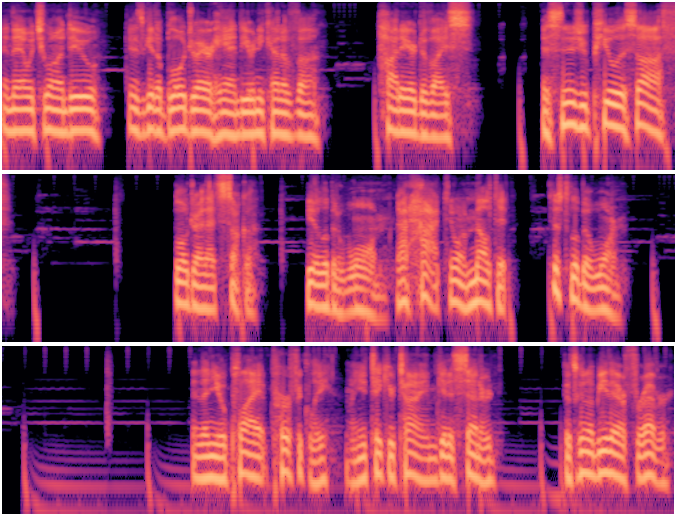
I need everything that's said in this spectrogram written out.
And then what you want to do is get a blow dryer handy or any kind of uh, hot air device. As soon as you peel this off, blow dry that sucker. Get a little bit of warm, not hot. You don't want to melt it, just a little bit warm. And then you apply it perfectly. And you take your time, get it centered. It's going to be there forever.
